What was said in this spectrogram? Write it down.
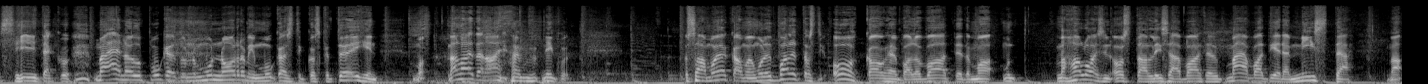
siitä, kun mä en ollut pukeutunut mun normin mukaisesti, koska töihin mä, mä laitan aina niinku samoja kamoja. Mulla ei valitettavasti ole kauhean paljon vaatteita, mä, mutta mä haluaisin ostaa lisää vaatteita, mutta mä en vaan tiedä mistä. Mä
